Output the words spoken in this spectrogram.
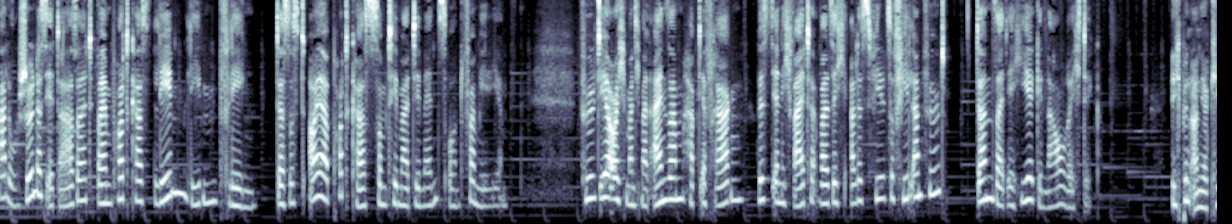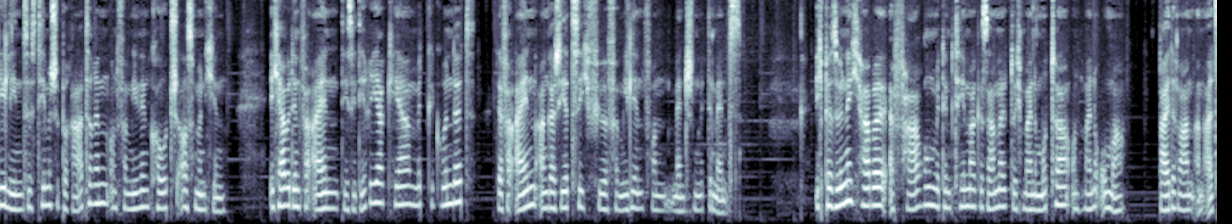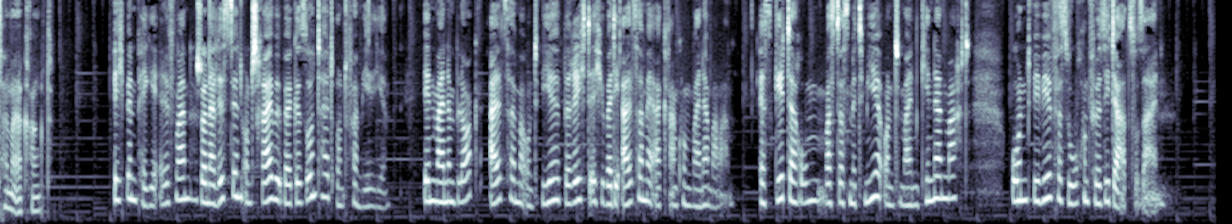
Hallo, schön, dass ihr da seid beim Podcast Leben, Lieben, Pflegen. Das ist euer Podcast zum Thema Demenz und Familie. Fühlt ihr euch manchmal einsam? Habt ihr Fragen? Wisst ihr nicht weiter, weil sich alles viel zu viel anfühlt? Dann seid ihr hier genau richtig. Ich bin Anja Kehlin, systemische Beraterin und Familiencoach aus München. Ich habe den Verein Desideria Care mitgegründet. Der Verein engagiert sich für Familien von Menschen mit Demenz. Ich persönlich habe Erfahrung mit dem Thema gesammelt durch meine Mutter und meine Oma. Beide waren an Alzheimer erkrankt. Ich bin Peggy Elfmann, Journalistin und schreibe über Gesundheit und Familie. In meinem Blog Alzheimer und wir berichte ich über die Alzheimer-Erkrankung meiner Mama. Es geht darum, was das mit mir und meinen Kindern macht und wie wir versuchen, für sie da zu sein.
